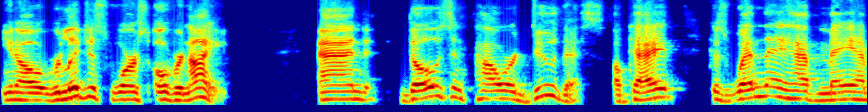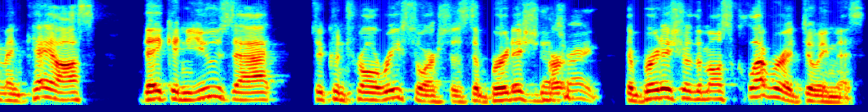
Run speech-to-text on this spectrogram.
you know, religious wars overnight. And those in power do this, okay? Because when they have mayhem and chaos, they can use that to control resources. The British That's are, right. the British are the most clever at doing this.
